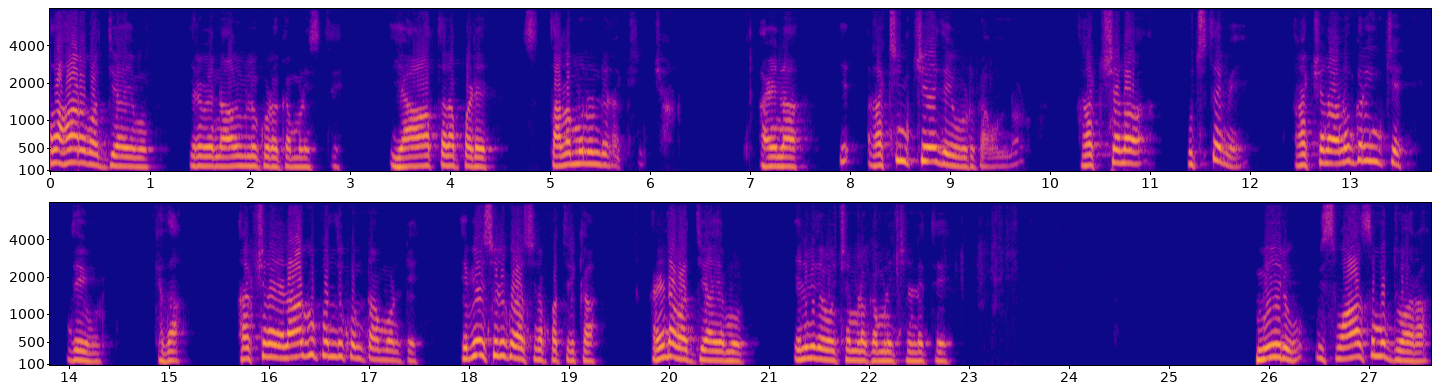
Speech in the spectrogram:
పదహారవ అధ్యాయము ఇరవై నాలుగులో కూడా గమనిస్తే యాతన పడే స్థలము నుండి రక్షించాడు. ఆయన రక్షించే దేవుడుగా ఉన్నాడు. రక్షణ ఉచితమే. రక్షణ అనుగ్రహించే దేవుడు కదా. రక్షణ ఎలాగూ పొందుకుంటాము అంటే ఎబేసులకు రాసిన పత్రిక రెండవ అధ్యాయము ఎనిమిదవ వచనంలో గమనించినట్లయితే మీరు విశ్వాసము ద్వారా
